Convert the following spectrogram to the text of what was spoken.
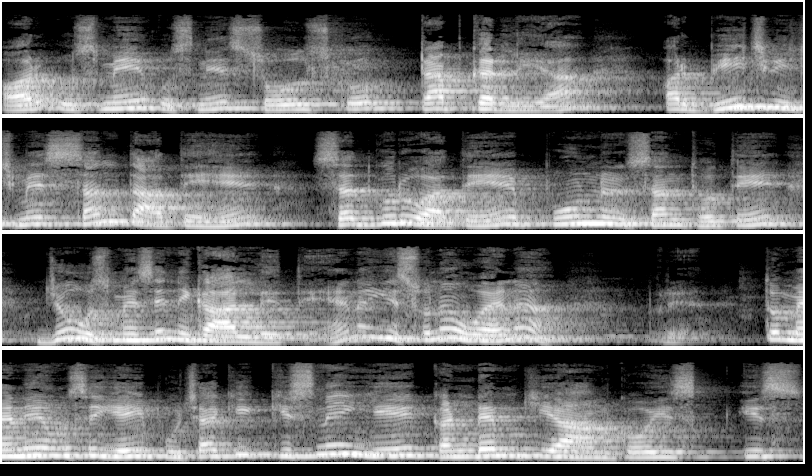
और उसमें उसने सोल्स को ट्रैप कर लिया और बीच बीच में संत आते हैं, सदगुरु आते हैं, पूर्ण संत होते हैं, जो उसमें से निकाल लेते हैं ना? ये सुना हुआ है ना? तो मैंने उनसे यही पूछा कि किसने ये कंडेम किया हमको इस इस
